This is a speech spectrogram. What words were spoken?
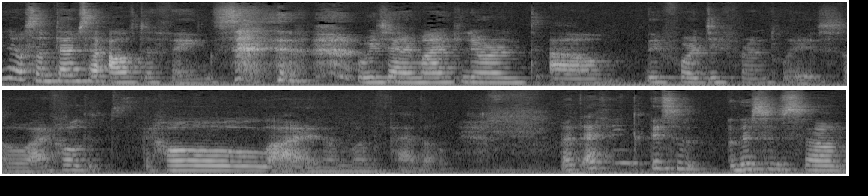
you know, sometimes I alter things, which I might learn um, before differently. So I hold the whole line on one pedal, but I think this is this is um,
